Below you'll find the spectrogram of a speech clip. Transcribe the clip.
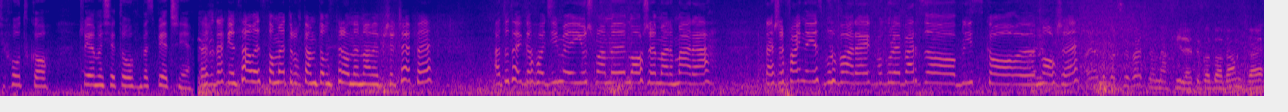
cichutko, czujemy się tu bezpiecznie. Także tak niecałe 100 metrów w tamtą stronę mamy przyczepę, a tutaj dochodzimy i już mamy Morze Marmara. Także fajny jest bulwarek, w ogóle bardzo blisko e, morze. A ja tylko się wetnę na chwilę, tylko dodam, że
